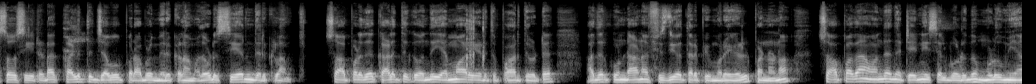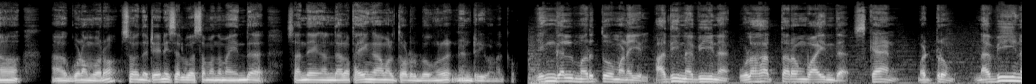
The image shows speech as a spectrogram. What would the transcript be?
அசோசியேட்டடாக கழுத்து ஜவ்வு ப்ராப்ளம் இருக்கலாம் அதோடு சேர்ந்து இருக்கலாம் ஸோ அப்பொழுது கழுத்துக்கு வந்து எம்ஆர்ஐ எடுத்து பார்த்து விட்டு அதற்கு உண்டான ஃபிசியோதெரப்பி முறைகள் பண்ணணும். ஸோ அப்போ தான் வந்து அந்த டென்னிஸ் எல்போ வந்து முழுமையாக குணம் வரும். ஸோ இந்த டென்னிஸ் எல்போ சம்மந்தமாக எந்த சந்தேகங்கள் இருந்தாலும் தயங்காமல் தொடர்புங்களை நன்றி வணக்கம். எங்கள் மருத்துவமனையில் அதிநவீன உலகத்தரம் வாய்ந்த ஸ்கேன் மற்றும் நவீன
